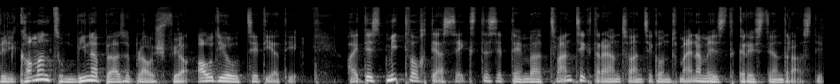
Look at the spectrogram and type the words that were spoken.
Willkommen zum Wiener Börseplausch für Audio CD.at. Heute ist Mittwoch, der 6. September 2023 und mein Name ist Christian Drasti.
